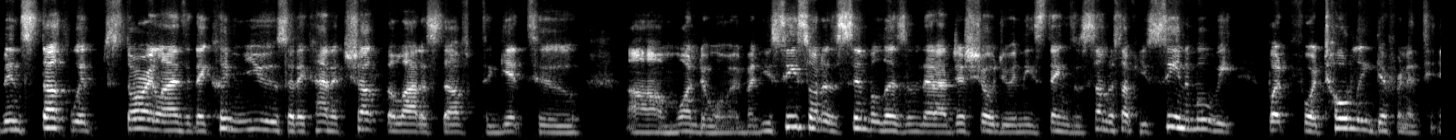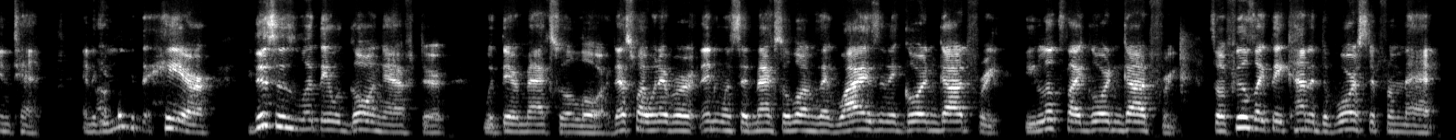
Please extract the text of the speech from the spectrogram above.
been stuck with storylines that they couldn't use, so they kind of chucked a lot of stuff to get to um, Wonder Woman. But you see sort of the symbolism that I've just showed you in these things of some of the stuff you see in the movie, but for a totally different intent. And if you look at the hair, this is what they were going after with their Maxwell Lord. That's why whenever anyone said Maxwell Lord, I was like, why isn't it Gordon Godfrey? He looks like Gordon Godfrey. So it feels like they kind of divorced it from that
